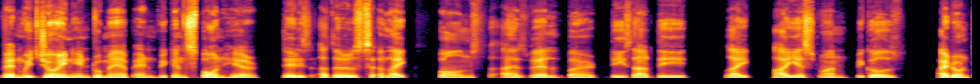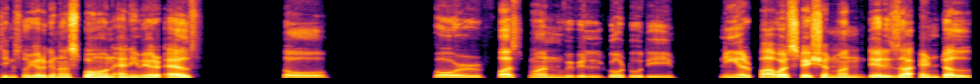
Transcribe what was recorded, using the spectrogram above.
when we join into map and we can spawn here. There is others like spawns as well but these are the like highest one because i don't think so you're gonna spawn anywhere else. So for first one we will go to the near power station one. There is a intel.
